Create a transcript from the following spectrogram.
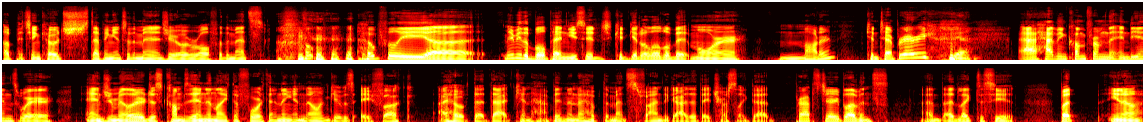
a pitching coach stepping into the managerial role for the Mets, ho- hopefully uh, maybe the bullpen usage could get a little bit more modern, contemporary. yeah. Uh, having come from the Indians where Andrew Miller just comes in in like the fourth inning and no one gives a fuck, I hope that that can happen, and I hope the Mets find a guy that they trust like that. Perhaps Jerry Blevins. I'd, I'd like to see it. But, you know,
